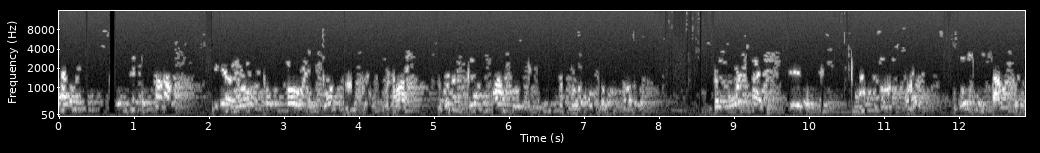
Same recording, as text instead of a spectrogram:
Yeah, we're all going forward and going We're not, we're not going backwards and keep the world going forward. The more time you do, time off work, looking backwards is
